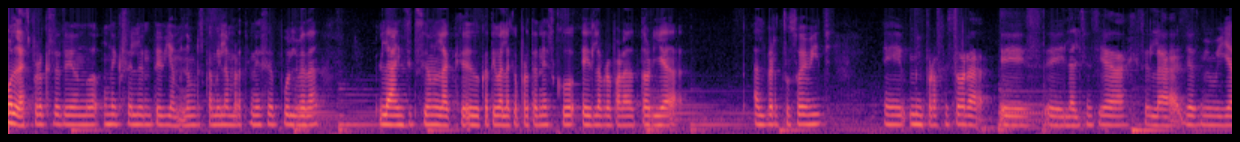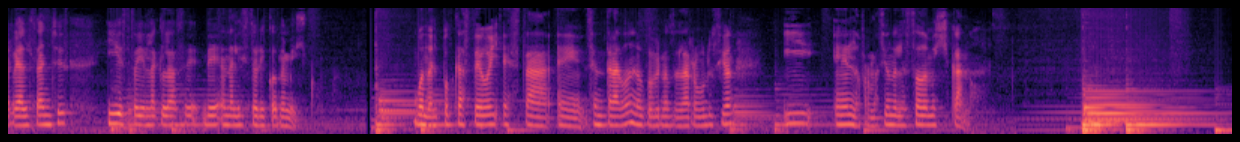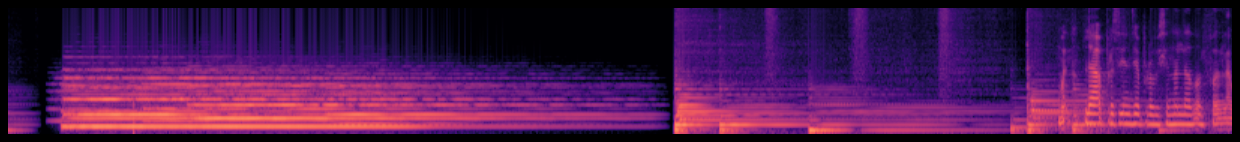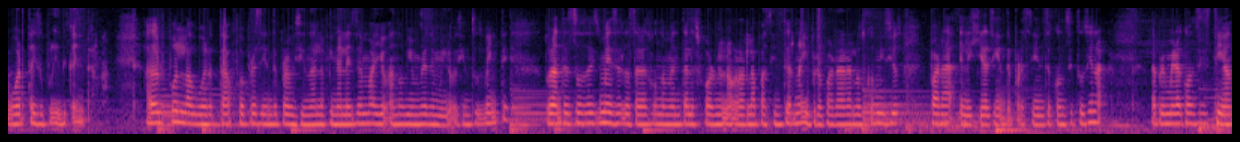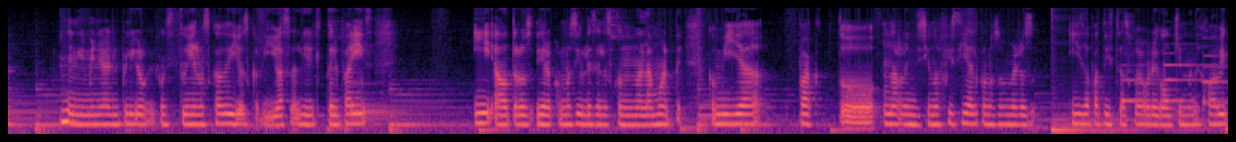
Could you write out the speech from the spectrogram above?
Hola, espero que estés teniendo un excelente día. Mi nombre es Camila Martínez Sepúlveda. La institución educativa a la que pertenezco es la preparatoria Alberto Suevich. Eh, mi profesora es eh, la licenciada Gisela Yasmin Villarreal Sánchez y estoy en la clase de Análisis Histórico de México. Bueno, el podcast de hoy está eh, centrado en los gobiernos de la revolución y en la formación del Estado mexicano. Bueno, la presidencia provisional de Adolfo de la Huerta y su política interna. Adolfo la Huerta fue presidente provisional a finales de mayo a noviembre de 1920. Durante estos seis meses, las tareas fundamentales fueron lograr la paz interna y preparar a los comicios para elegir al siguiente presidente constitucional. La primera consistía en eliminar el peligro que constituían los caudillos que iba a salir del país y a otros irreconocibles se los condenó a la muerte. Comilla pactó una rendición oficial con los sombreros y zapatistas fue Obregón quien manejó hábil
